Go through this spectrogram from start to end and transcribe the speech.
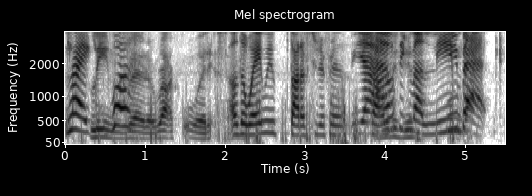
Like Lean what? with a rockwood. Oh, the way we thought of two different. Yeah, songs. I was thinking about lean back.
